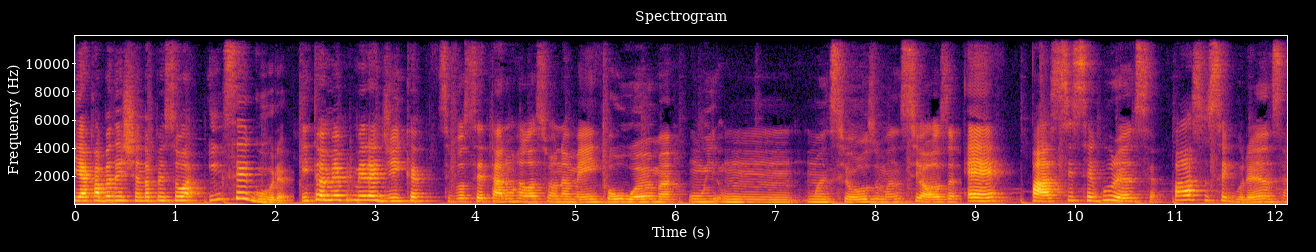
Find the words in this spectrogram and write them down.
e acaba deixando a pessoa insegura. Então a minha primeira dica, se você tá num relacionamento ou ama um, um, um ansioso, uma ansiosa, é passe segurança. Passe segurança,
